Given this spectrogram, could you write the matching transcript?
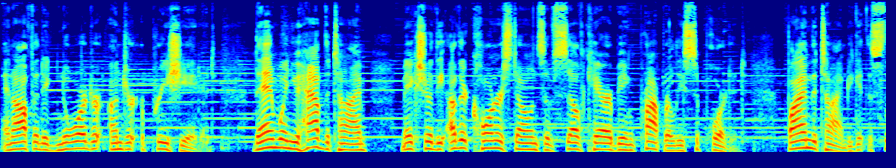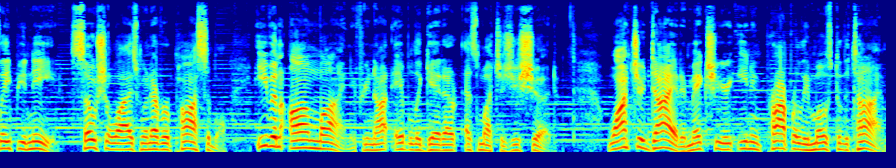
and often ignored or underappreciated. Then, when you have the time, make sure the other cornerstones of self care are being properly supported. Find the time to get the sleep you need, socialize whenever possible, even online if you're not able to get out as much as you should. Watch your diet and make sure you're eating properly most of the time,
